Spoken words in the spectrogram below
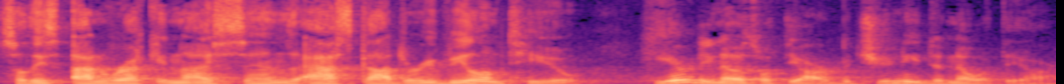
So, these unrecognized sins, ask God to reveal them to you. He already knows what they are, but you need to know what they are.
